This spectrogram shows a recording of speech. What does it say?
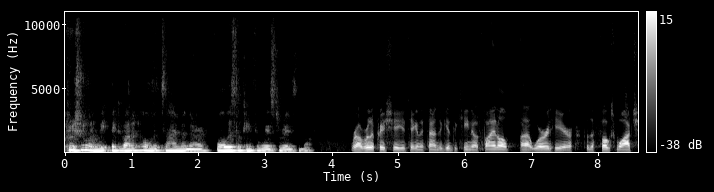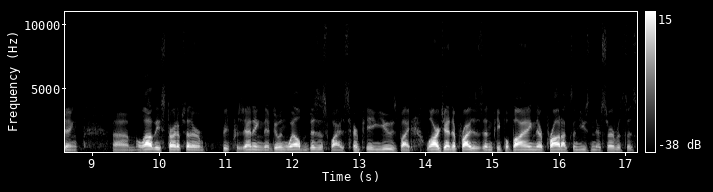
crucial, and we think about it all the time and are always looking for ways to raise the bar. Well, really appreciate you taking the time to give the keynote. Final uh, word here for the folks watching. Um, a lot of these startups that are presenting, they're doing well business-wise. They're being used by large enterprises and people buying their products and using their services.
